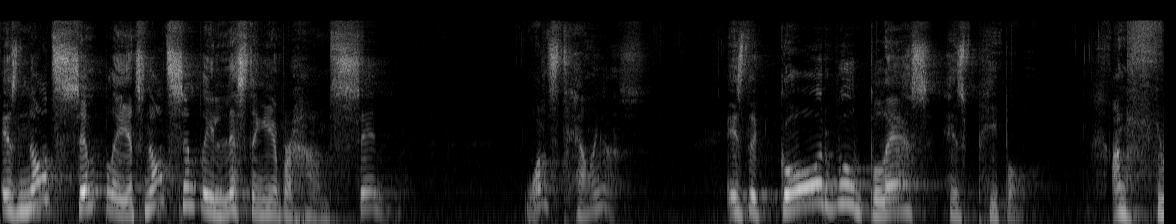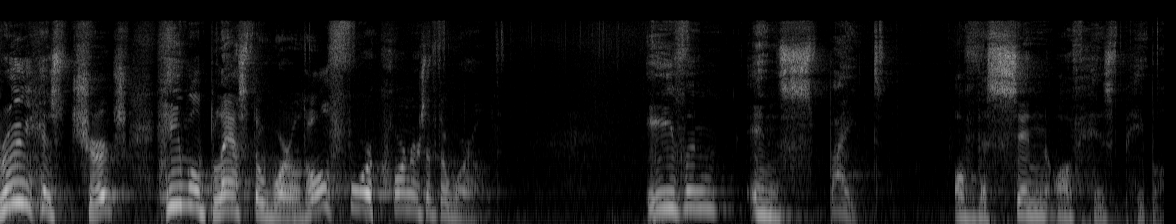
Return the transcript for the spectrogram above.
is not simply, it's not simply listing Abraham's sin. What it's telling us is that God will bless his people. And through his church, he will bless the world, all four corners of the world, even in spite of the sin of his people.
